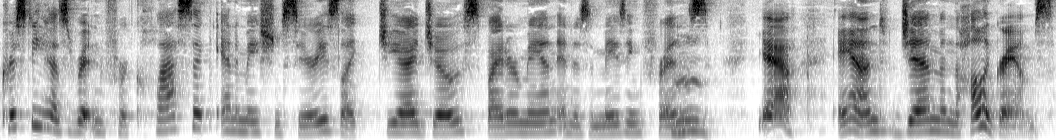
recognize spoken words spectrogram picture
Christy has written for classic animation series like G.I. Joe, Spider Man and His Amazing Friends. Hmm. Yeah, and Jem and the Holograms.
